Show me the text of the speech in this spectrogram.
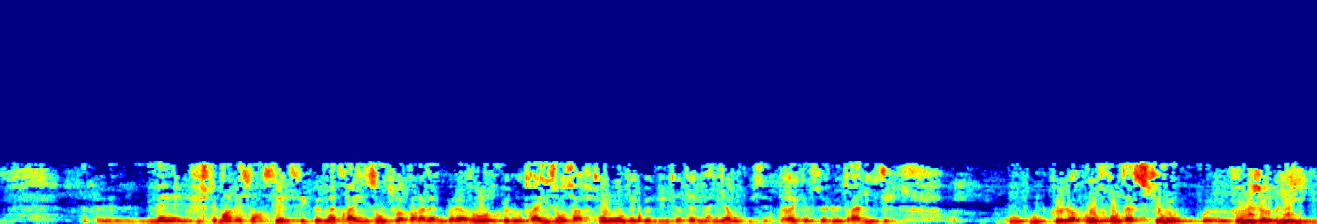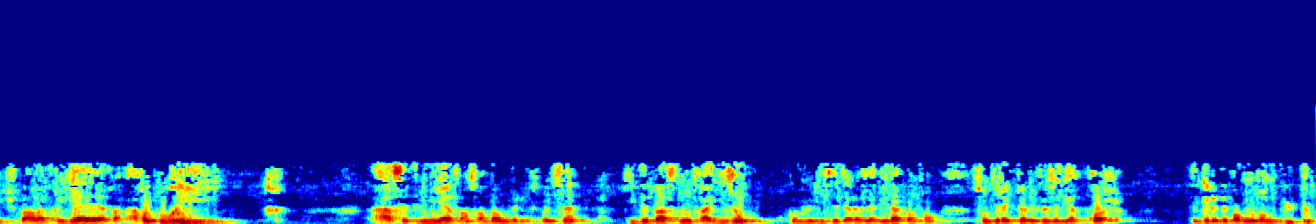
Euh, mais justement, l'essentiel, c'est que ma trahison ne soit pas la même que la vôtre, que nos trahisons s'affrontent et que d'une certaine manière, on puisse espérer qu'elles se neutralisent, ou, que leur confrontation vous oblige, par la prière, à recourir à cette lumière transcendante de l'Esprit Saint qui dépasse nos trahisons, comme le disait Thérèse Avila quand son directeur lui faisait des reproches, et qu'elle n'était pas contente du tout,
